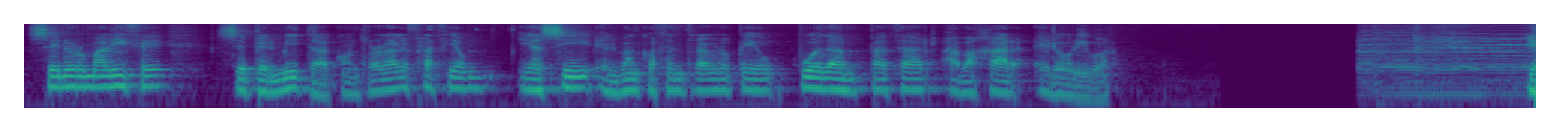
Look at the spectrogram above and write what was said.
se normalice se permita controlar la inflación y así el Banco Central Europeo pueda empezar a bajar el Euribor. Y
